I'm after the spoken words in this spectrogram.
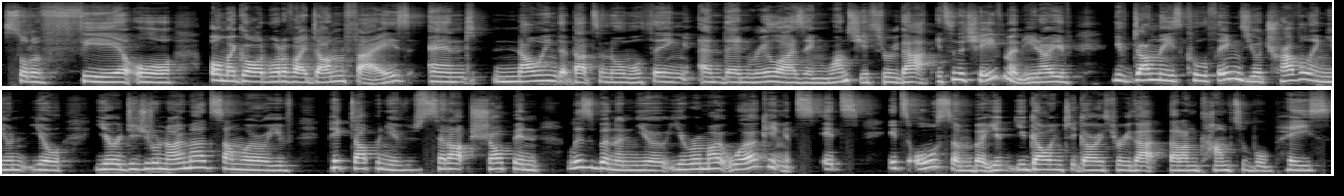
sort of fear or oh my god what have i done phase? And knowing that that's a normal thing and then realizing once you're through that it's an achievement you know you've you've done these cool things you're traveling you're you're you're a digital nomad somewhere or you've picked up and you've set up shop in lisbon and you're you're remote working. It's it's it's awesome but you're, you're going to go through that that uncomfortable piece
